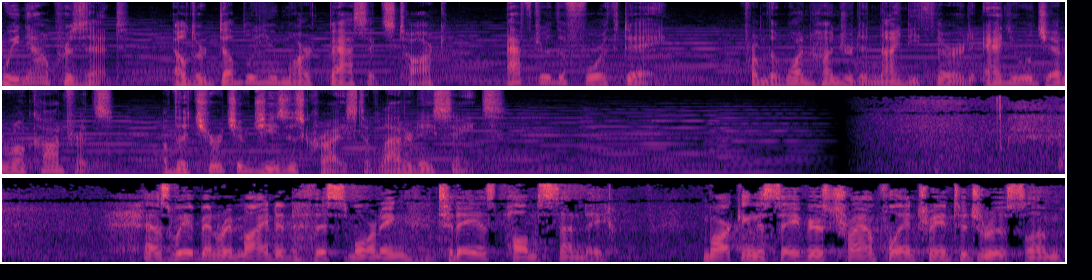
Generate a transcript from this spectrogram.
We now present Elder W. Mark Bassett's talk, After the Fourth Day, from the 193rd Annual General Conference of The Church of Jesus Christ of Latter day Saints. As we have been reminded this morning, today is Palm Sunday, marking the Savior's triumphal entry into Jerusalem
